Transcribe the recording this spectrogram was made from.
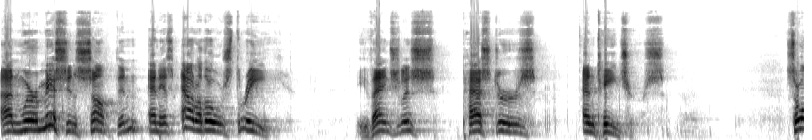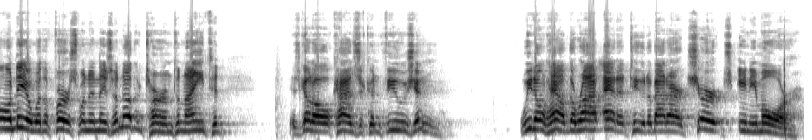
And we're missing something, and it's out of those three evangelists, pastors, and teachers. So I'll deal with the first one, and there's another term tonight that has got all kinds of confusion. We don't have the right attitude about our church anymore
